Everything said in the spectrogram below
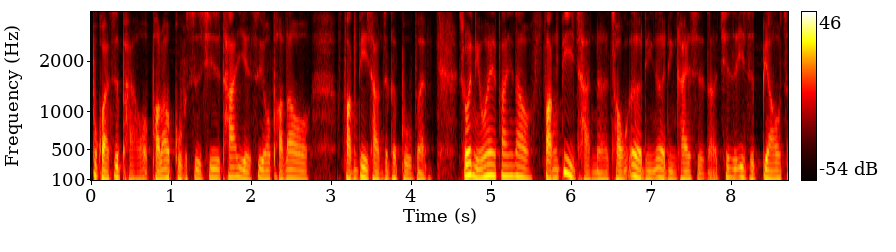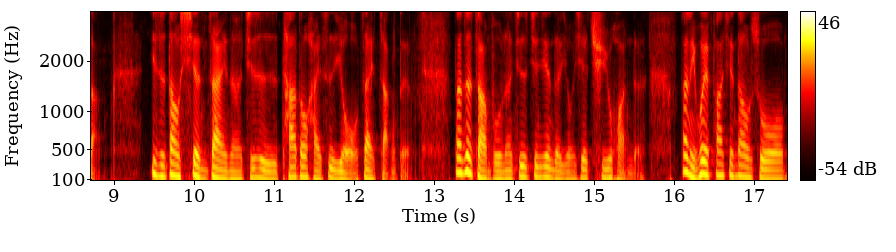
不管是跑跑到股市，其实它也是有跑到房地产这个部分，所以你会发现到房地产呢，从二零二零开始呢，其实一直飙涨，一直到现在呢，其实它都还是有在涨的。那这涨幅呢，其实渐渐的有一些趋缓的。那你会发现到说，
